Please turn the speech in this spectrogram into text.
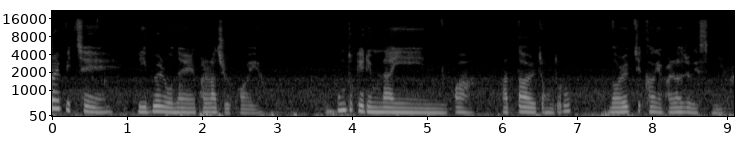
코랄빛의 립을 오늘 발라줄 거예요. 홍두깨 립 라인과 맞닿을 정도로 널찍하게 발라주겠습니다.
